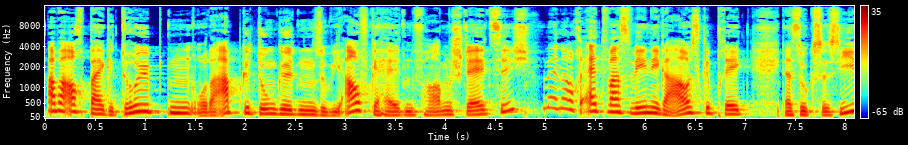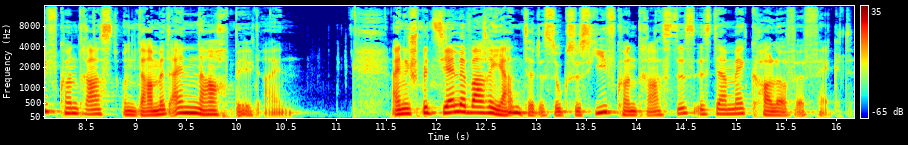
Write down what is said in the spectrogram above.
Aber auch bei getrübten oder abgedunkelten sowie aufgehellten Farben stellt sich, wenn auch etwas weniger ausgeprägt, der Sukzessivkontrast und damit ein Nachbild ein. Eine spezielle Variante des Sukzessivkontrastes ist der McCullough-Effekt.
